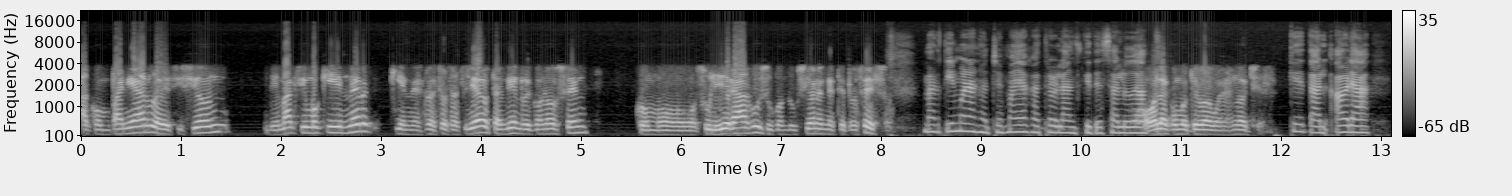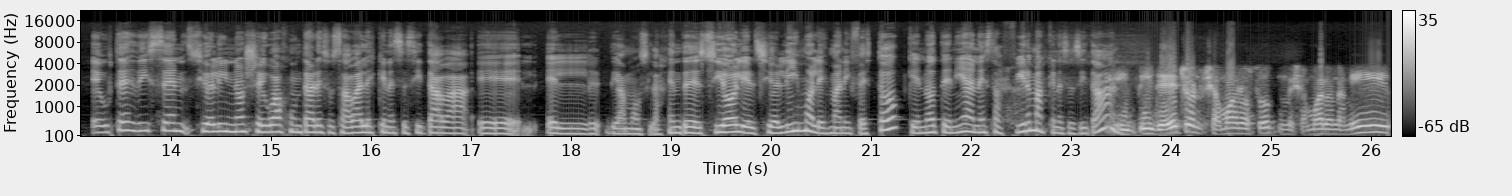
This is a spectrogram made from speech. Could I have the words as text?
acompañar la decisión de Máximo Kirchner, quienes nuestros afiliados también reconocen como su liderazgo y su conducción en este proceso. Martín, buenas noches. Maya Castrolansky te saluda. Hola, ¿cómo te va? Buenas noches. ¿Qué tal? Ahora, eh, ustedes dicen Scioli no llegó a juntar esos avales que necesitaba eh, el, digamos, la gente de Scioli, el ciolismo les manifestó que no tenían esas firmas que necesitaban. Y, de hecho llamó a nosotros, me llamaron a mí,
